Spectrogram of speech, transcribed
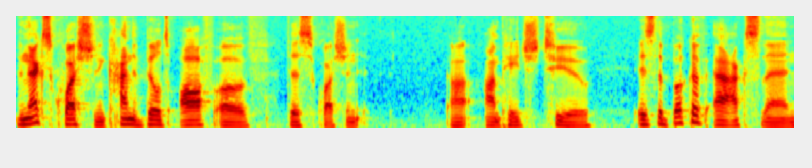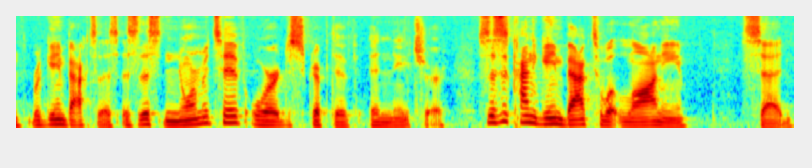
the next question kind of builds off of this question uh, on page two. Is the book of Acts then, we're getting back to this, is this normative or descriptive in nature? So this is kind of getting back to what Lonnie said.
